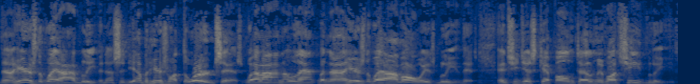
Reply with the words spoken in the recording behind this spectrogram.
now here's the way I believe it. I said, Yeah, but here's what the Word says. Well, I know that, but now here's the way I've always believed this. And she just kept on telling me what she believed.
